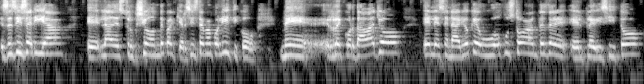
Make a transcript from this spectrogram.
Ese sí sería eh, la destrucción de cualquier sistema político. Me recordaba yo el escenario que hubo justo antes del plebiscito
